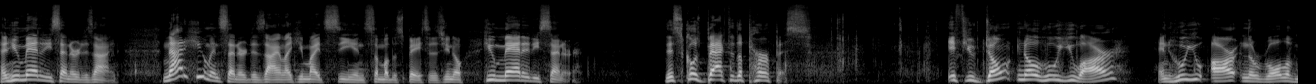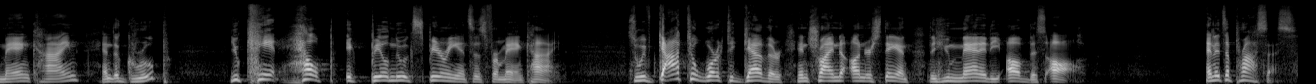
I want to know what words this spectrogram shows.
and humanity centered design. Not human centered design like you might see in some other spaces, you know, humanity center. This goes back to the purpose. If you don't know who you are and who you are in the role of mankind and the group, you can't help build new experiences for mankind. So we've got to work together in trying to understand the humanity of this all. And it's a process.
